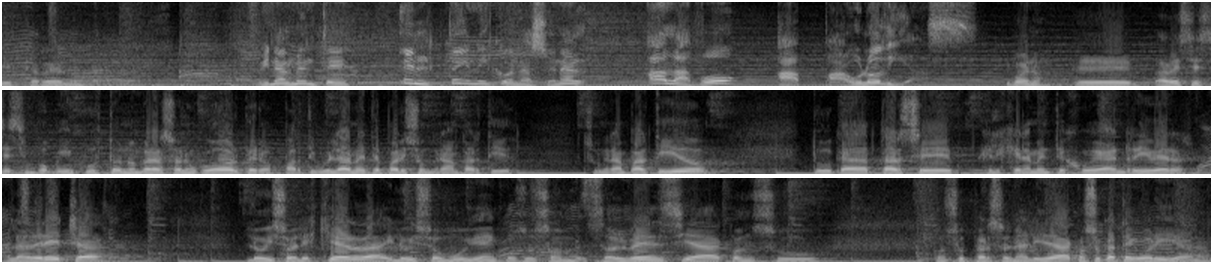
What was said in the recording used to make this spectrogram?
este, realmente. Finalmente, el técnico nacional alabó a Paulo Díaz. Bueno, eh, a veces es un poco injusto nombrar solo un jugador, pero particularmente Paulo hizo un gran partido. Es un gran partido, tuvo que adaptarse, él generalmente juega en River a la derecha, lo hizo a la izquierda y lo hizo muy bien con su solvencia, con su, con su personalidad, con su categoría, ¿no?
